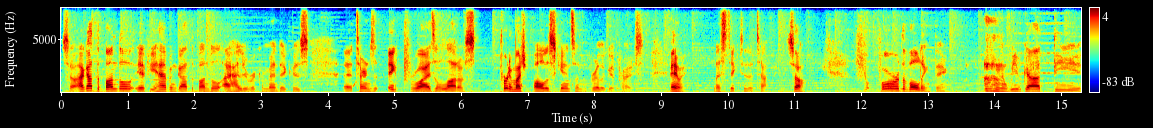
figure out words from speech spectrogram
So I got the bundle. If you haven't got the bundle, I highly recommend it because it turns it provides a lot of pretty much all the skins on really good price. Anyway, let's stick to the topic. So for the vaulting thing, we've got the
